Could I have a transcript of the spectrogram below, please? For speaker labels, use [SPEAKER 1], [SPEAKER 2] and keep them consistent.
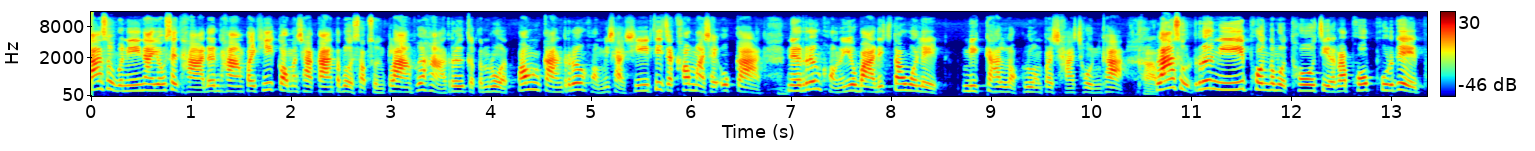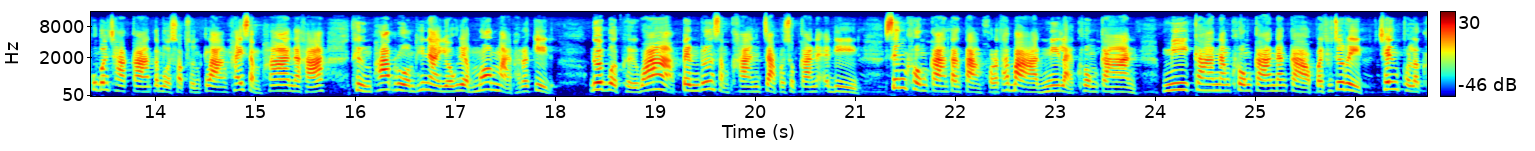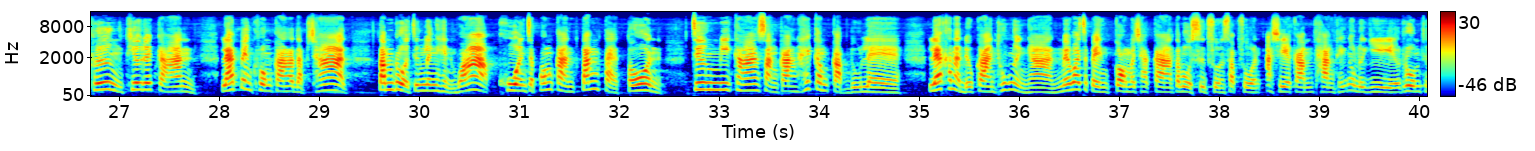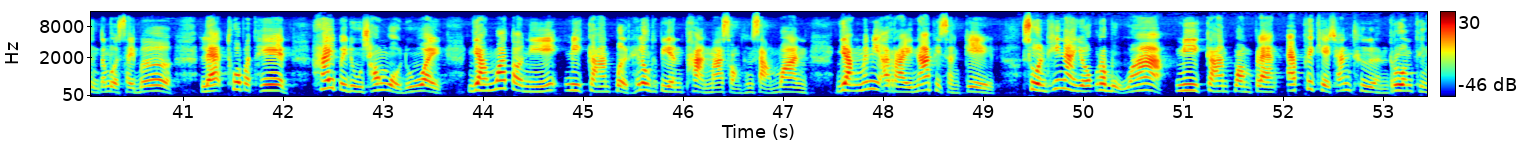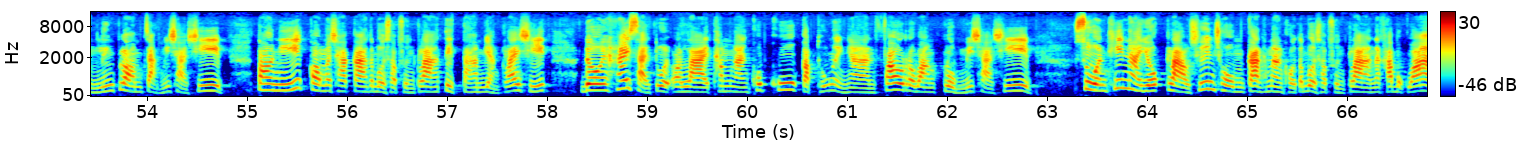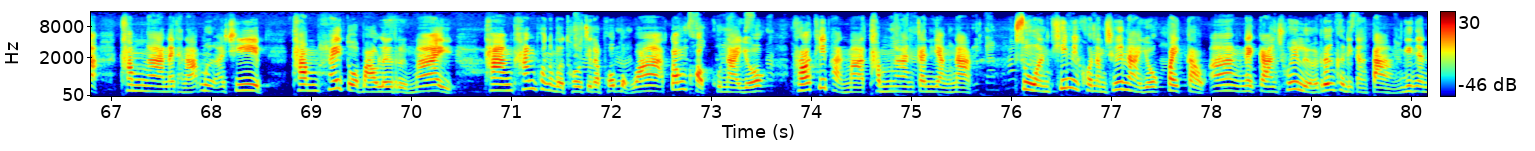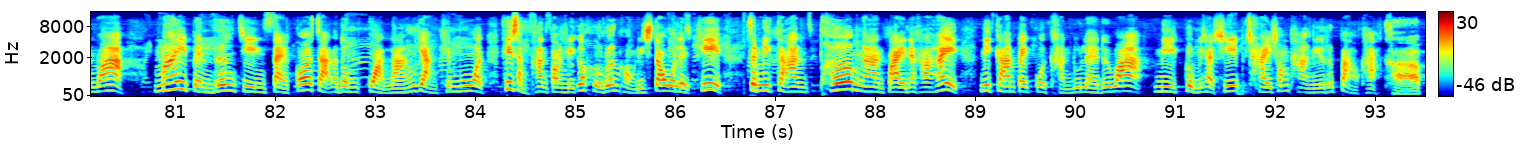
[SPEAKER 1] ล่าสุดวันนี้นายกเศรษฐาเดินทางไปที่กองบัญชาการตำรวจสอบสวนกลาง เพื่อหารือกับตำรวจป้องกันเรื่องของมิจฉาชีพที่จะเข้ามาใช้โอกาส ในเรื่องของนโยบายดิจิทัลวอลเล็ตมีการหลอกลวงประชาชนค่ะ
[SPEAKER 2] ครับ
[SPEAKER 1] ล่าสุดเรื่องนี้พลตำรวจโทจิรภพภูรเดชผู้บัญชาการตำรวจสอบสวนกลางให้สัมภาษณ์นะคะ ถึงภาพรวมที่นายกเนี่ยมอบหมายภารกิจ โดยเปิดเผยว่าเป็นเรื่องสำคัญจากประสบการณ์ในอดีต ซึ่งโครงการต่างๆ ของรัฐบาลมีหลายโครงการ มีการนำโครงการดังกล่าวไปทุจริต เช่นคนละครึ่งเที่ยวด้วยกัน และเป็นโครงการระดับชาติตำรวจจึงเล็งเห็นว่าควรจะป้องกันตั้งแต่ต้น จึงมีการสั่งการให้กำกับดูแล และขณะเดียวกันทุกหน่วยงาน ไม่ว่าจะเป็นกองบัญชาการตำรวจสืบสวนสอบสวนอาชญากรรมทางเทคโนโลยี รวมถึงตำรวจไซเบอร์ และทั่วประเทศให้ไปดูช่องโหว่ด้วย ย้ำว่าตอนนี้มีการเปิดให้ลงทะเบียนผ่านมา 2-3 วัน ยังไม่มีอะไรน่าผิดสังเกต ส่วนที่นายกระบุว่ามีการปลอมแปลงแอปพลิเคชันเถื่อน รวมถึงลิงก์ปลอมจากมิจฉาชีพ ตอนนี้กองบัญชาการตำรวจสอบสวนกลางติดตามอย่างใกล้ชิด โดยให้สายตรวจออนไลน์ทำงานควบคู่กับทุกหน่วยงานเฝ้าระวังกลุ่มมิจฉาชีพส่วนที่นายกกล่าวชื่นชมการทำงานของตำรวจสอบสวนกลางนะคะ บอกว่าทำงานในฐานะมืออาชีพทำให้ตัวเบาเลยหรือไม่ ทางท่านพลตำรวจโทจิรภพบอกว่าต้องขอบคุณนายก เพราะที่ผ่านมาทำงานกันอย่างหนัก ส่วนที่มีคนนำชื่อนายกไปกล่าวอ้างในการช่วยเหลือเรื่องคดีต่างๆ ยืนยันว่าไม่เป็นเรื่องจริง แต่ก็จะระดมกวาดล้างอย่างเข้มงวด ที่สำคัญตอนนี้ก็คือเรื่องของดิจิทัลวอลเล็ตที่จะมีการเพิ่มงานไปนะคะ ให้มีการไปกวดขันดูแลด้วยว่ามีกลุ่มมิจฉาชีพใช้ช่องทางนี้หรือเปล่าค่ะ
[SPEAKER 2] ครับ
